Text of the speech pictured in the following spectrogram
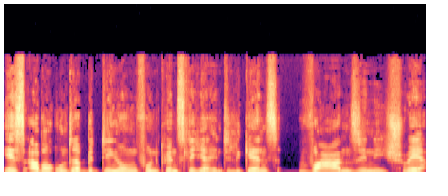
ist aber unter Bedingungen von künstlicher Intelligenz wahnsinnig schwer.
